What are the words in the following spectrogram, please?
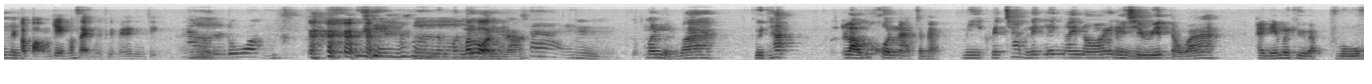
มแต่กระเป๋ากางเกงเขาใส่มือถือไม่ได้จริงน้ำมันร่วงจริงมันร่วงๆมันหล่นนะใช่อืมมันเหมือนว่าคือถ้าเราทุกคนอาจจะแบบมี question เล็ก ๆ น้อยๆในอืมชีวิตแต่ว่าอันนี้มันคือแบบ proof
